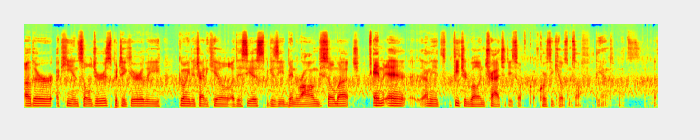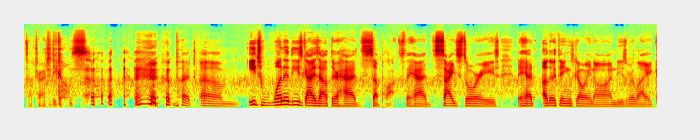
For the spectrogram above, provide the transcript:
other Achaean soldiers, particularly going to try to kill Odysseus because he had been wronged so much. And uh, I mean, it's featured well in tragedy, so of- course he kills himself at the end. That's how tragedy goes. but um, each one of these guys out there had subplots. They had side stories. They had other things going on. These were like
